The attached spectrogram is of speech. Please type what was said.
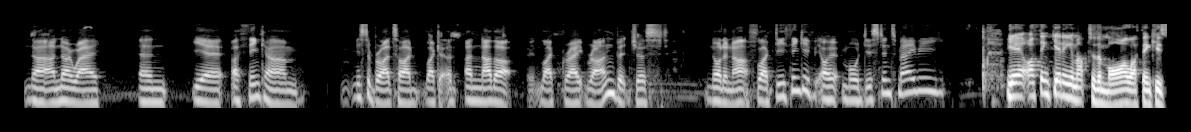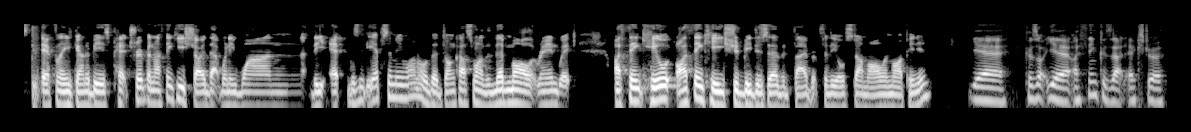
no, no way. And yeah, I think um, Mr. Brightside like a, another like great run, but just not enough. Like, do you think if uh, more distance maybe? Yeah, I think getting him up to the mile, I think is definitely going to be his pet trip, and I think he showed that when he won the was it the Epsom he won or the Doncaster one, the, the mile at Randwick. I think he'll. I think he should be deserved favourite for the All Star Mile, in my opinion. Yeah, because yeah, I think because that extra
